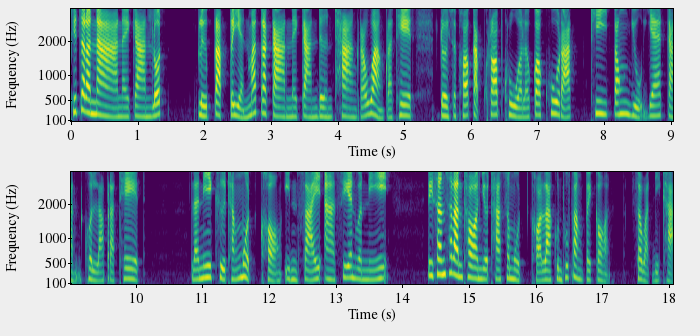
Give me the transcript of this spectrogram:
พิจารณาในการลดหรือปรับเปลี่ยนมาตรการในการเดินทางระหว่างประเทศ โดยเฉพาะกับครอบครัวแล้วก็คู่รักที่ต้องอยู่แยกกันคนละประเทศ และนี่คือทั้งหมดของ i n s i ซต์อาเซียนวันนี้ ดิฉันชลันทรโยธาสมุทรขอลาคุณผู้ฟังไปก่อน สวัสดีค่ะ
